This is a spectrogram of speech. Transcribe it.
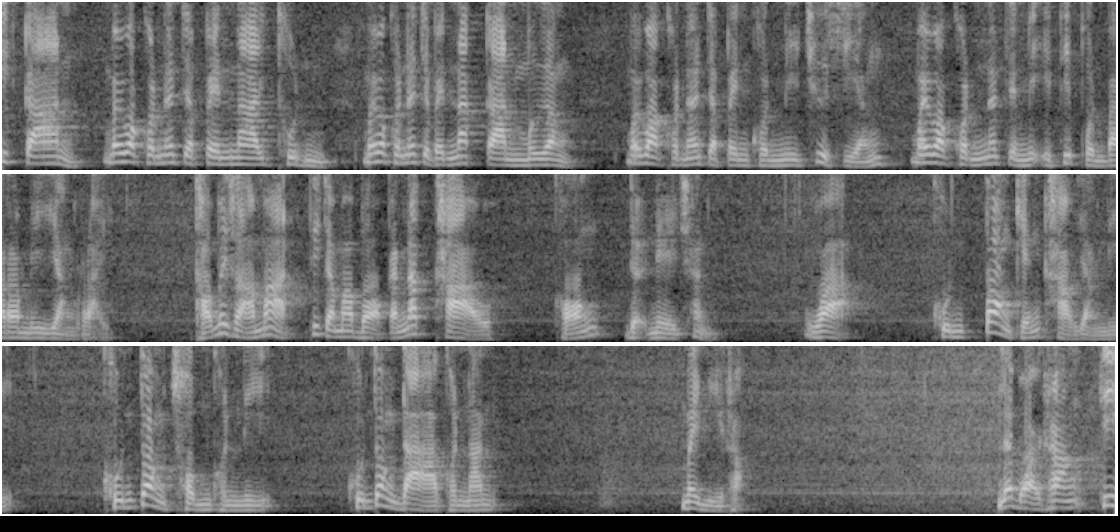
ธิการ ไม่ว่าคนนั้นจะเป็นนายทุน ไม่ว่าคนนั้นจะเป็นนักการเมือง ไม่ว่าคนนั้นจะเป็นคนมีชื่อเสียง ไม่ว่าคนนั้นจะมีอิทธิพลบารมีอย่างไร เขาไม่สามารถที่จะมาบอกกับนักข่าวของ The Nation ว่าคุณต้องเขียนข่าวอย่างนี้ คุณต้องชมคนนี้ คุณต้องด่าคนนั้น ไม่มีครับ และบ่อยครั้งที่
